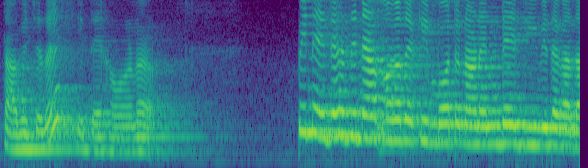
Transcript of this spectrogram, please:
സ്ഥാപിച്ചത് ഇദ്ദേഹമാണ്. പിന്നെ ഇദ്ദേഹത്തിന്റെ ആത്മകഥയൊക്കെ ഇമ്പോർട്ടന്റ് ആണ്. എന്റെ ജീവിതകഥ.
